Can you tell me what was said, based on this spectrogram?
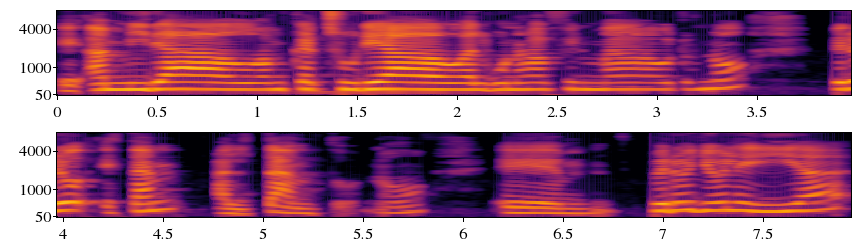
eh, han mirado, han cachureado, algunas han firmado, otros no, pero están al tanto, ¿no? Pero yo leía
